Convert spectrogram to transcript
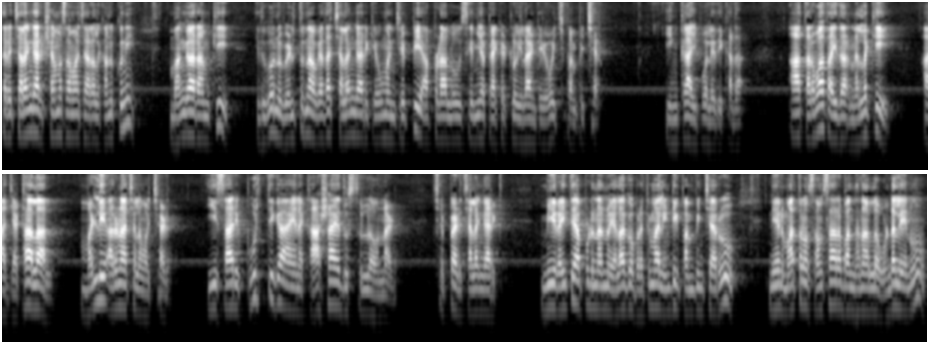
సరే చలంగారి క్షేమ సమాచారాలు కనుక్కుని మంగారాంకి ఇదిగో నువ్వు వెళుతున్నావు కదా చలంగారికి ఇవ్వమని చెప్పి అప్పడాలు సేమియా ప్యాకెట్లు ఇలాంటివి ఇచ్చి పంపించారు. ఇంకా అయిపోలేదు కథ. ఆ తర్వాత ఐదారు నెలలకి ఆ జఠాలాల్ మళ్ళీ అరుణాచలం వచ్చాడు. ఈసారి పూర్తిగా ఆయన కాషాయ దుస్తుల్లో ఉన్నాడు. చెప్పాడు చలంగారికి మీరైతే అప్పుడు నన్ను ఎలాగో బ్రతిమాలి ఇంటికి పంపించారు. నేను మాత్రం సంసార బంధనాల్లో ఉండలేను.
